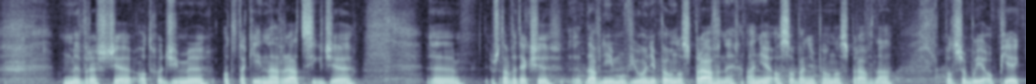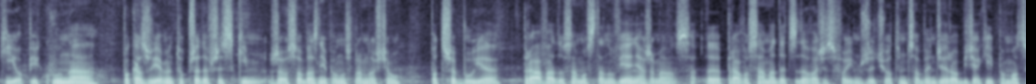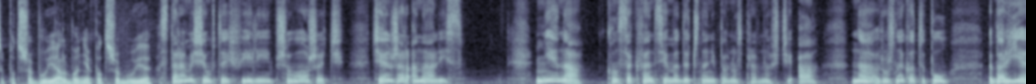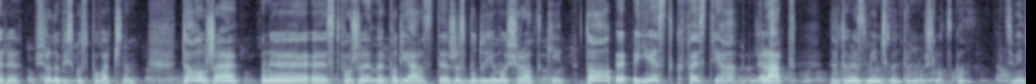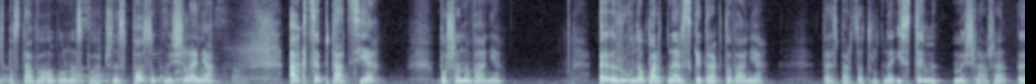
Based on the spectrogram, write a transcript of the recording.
my wreszcie odchodzimy od takiej narracji, gdzie y, już nawet jak się dawniej mówiło niepełnosprawny, a nie osoba niepełnosprawna, potrzebuje opieki, opiekuna. Pokazujemy tu przede wszystkim, że osoba z niepełnosprawnością potrzebuje prawa do samostanowienia, że ma e, prawo sama decydować o swoim życiu, o tym, co będzie robić, jakiej pomocy potrzebuje albo nie potrzebuje. Staramy się w tej chwili przełożyć ciężar analiz nie na konsekwencje medyczne niepełnosprawności, a na różnego typu bariery w środowisku społecznym. To, że stworzymy podjazdy, że zbudujemy ośrodki, to e, jest kwestia lat. Natomiast zmienić mentalność ludzką, zmienić postawy ogólnospołeczne, sposób myślenia, akceptację, poszanowanie, e, równopartnerskie traktowanie. To jest bardzo trudne i z tym myślę, że y,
